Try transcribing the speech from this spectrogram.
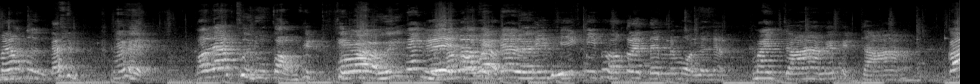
ไม่ต้องตื่นเต้นไม่เผ็ดตอนแรกคือดูกล่องคิดคิดว่าเฮ้ยแม่งเหมืนี่อนมะนาวเขาแบเผ็ดบแน่เลยมีพริกมีเพิร์กอะไรเต็มไปหมดเลยเนี่ย ไม่จ้าไม่เผ็ดจ้า ก็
